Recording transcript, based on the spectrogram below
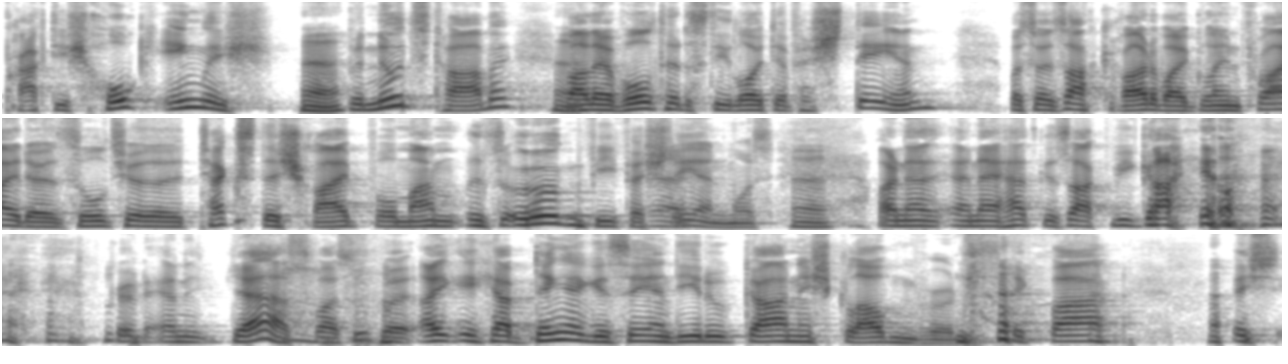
praktisch Hochenglisch benutzt habe, weil er wollte, dass die Leute verstehen, was er sagt, gerade bei Glenn Fry, der solche Texte schreibt, wo man es irgendwie verstehen muss. Und, er, und er hat gesagt, wie geil. Und ja, es war super. Ich, ich habe Dinge gesehen, die du gar nicht glauben würdest. Ich war, ich,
